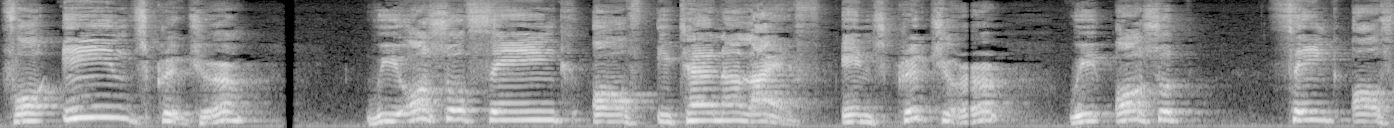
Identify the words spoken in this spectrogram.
for in scripture we also think of eternal life. In scripture, we also think of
